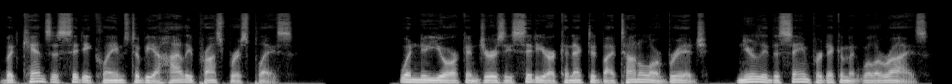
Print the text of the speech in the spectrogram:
But Kansas City claims to be a highly prosperous place. When New York and Jersey City are connected by tunnel or bridge, nearly the same predicament will arise.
